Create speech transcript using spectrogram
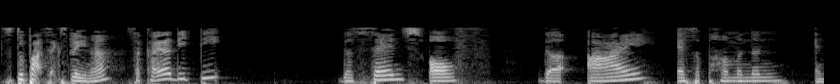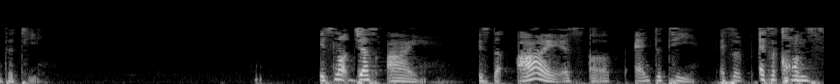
So two parts explain, huh? Sakkaya Ditthi, the sense of the I as a permanent entity. It's not just I. It's the I as a entity, as a as a cons,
